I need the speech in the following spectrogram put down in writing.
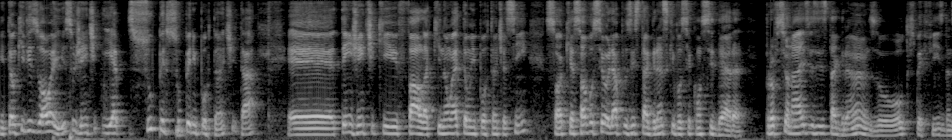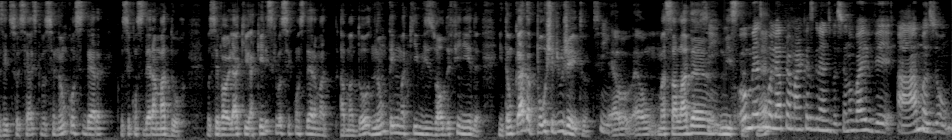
Então, que visual é isso, gente? E é super, super importante, tá? É, tem gente que fala que não é tão importante assim, só que é só você olhar para os Instagrams que você considera profissionais e os Instagrams ou outros perfis nas redes sociais que você não considera, que você considera amador. Você vai olhar que aqueles que você considera ama- amador não tem uma key visual definida. Então, cada post é de um jeito. Sim. É, é uma salada Sim. mista. Ou mesmo né? olhar para marcas grandes. Você não vai ver a Amazon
